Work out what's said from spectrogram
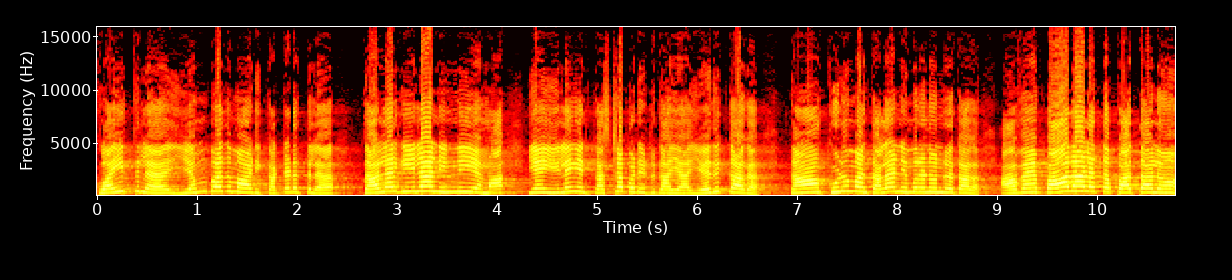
குவைத்துல எண்பது மாடி கட்டடத்துல தலகீழா நின்னு என் மா- என் இளைஞன் கஷ்டப்பட்டு இருக்காயா எதுக்காக? தான் குடும்பம் தலை நிமிரணுன்றக்காக அவன் பாதாளத்தை பார்த்தாலும்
